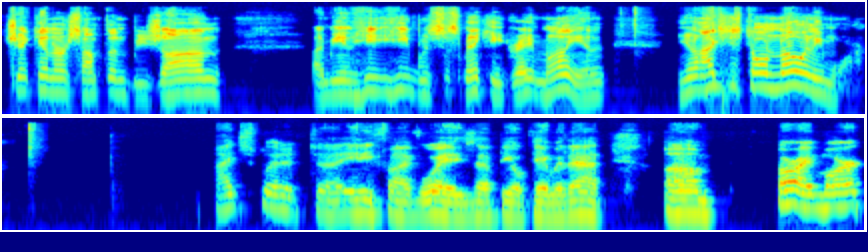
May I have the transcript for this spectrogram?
chicken or something. Bijan, I mean, he he was just making great money, and you know, I just don't know anymore. I'd split it uh, 85 ways. I'd be okay with that. Um, all right, Mark.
